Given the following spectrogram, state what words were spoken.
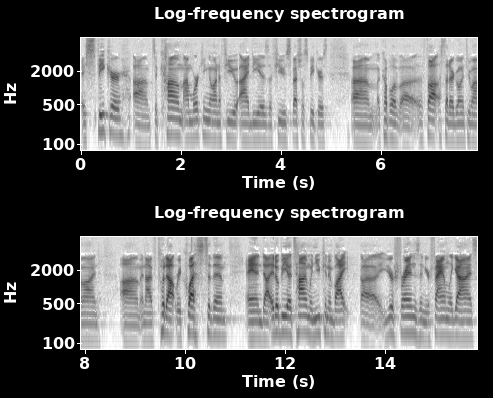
a speaker um, to come. I'm working on a few ideas, a few special speakers, um, a couple of uh, thoughts that are going through my mind. Um, and I've put out requests to them. And uh, it'll be a time when you can invite uh, your friends and your family guys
